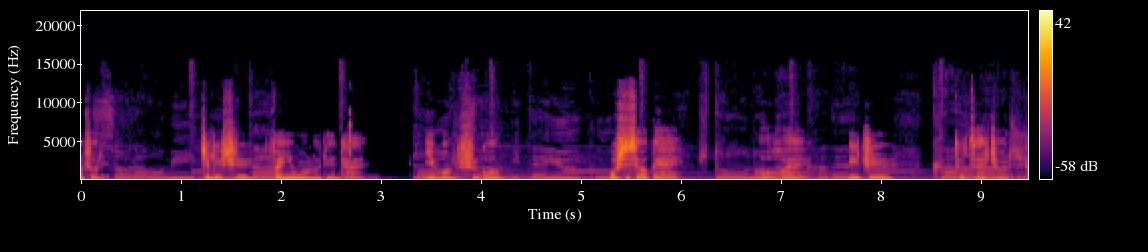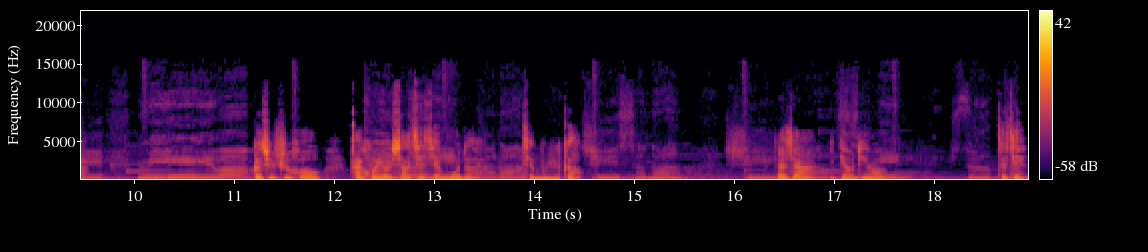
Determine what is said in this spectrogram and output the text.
到这里了，这里是反映网络电台《遗忘的时光》，我是小给，我会一直都在这里的。歌曲之后还会有下期节目的节目预告，大家一定要听哦。再见。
